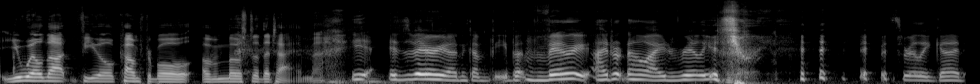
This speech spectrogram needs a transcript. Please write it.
you will not feel comfortable uh, most of the time. Yeah, it's very uncomfy, but very, I don't know, I really enjoyed it. It was really good.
